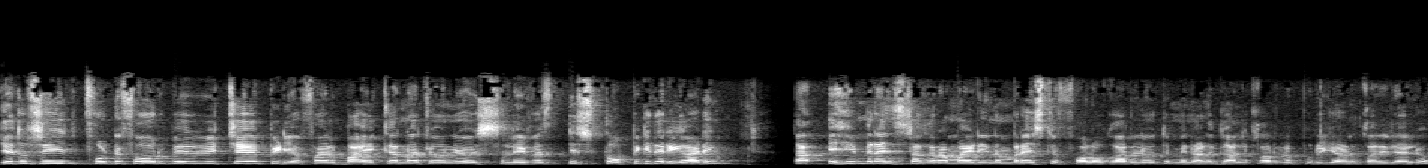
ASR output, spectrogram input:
ਜੇ ਤੁਸੀਂ 44 ਰੁਪਏ ਵਿੱਚ ਪੀਡੀਐਫ ਫਾਈਲ ਬਾਈ ਕਰਨਾ ਚਾਹੁੰਦੇ ਹੋ, ਇਸ ਸਿਲੇਬਸ ਇਸ ਟੌਪਿਕ ਦੇ ਰਿਗਾਰਡਿੰਗ ਤਾਂ ਇਹ ਮੇਰਾ ਇੰਸਟਾਗ੍ਰam ਆਈਡੀ ਨੰਬਰ ਹੈ, ਇਸ ਤੇ ਫੋਲੋ ਕਰ ਲਿਓ ਤੇ ਮੇਰੇ ਨਾਲ ਗੱਲ ਕਰ ਲਿਓ, ਪੂਰੀ ਜਾਣਕਾਰੀ ਲੈ ਲਿਓ,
